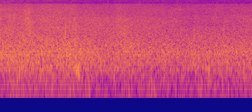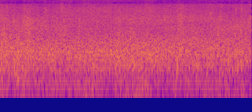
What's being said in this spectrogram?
somebody to catch him.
